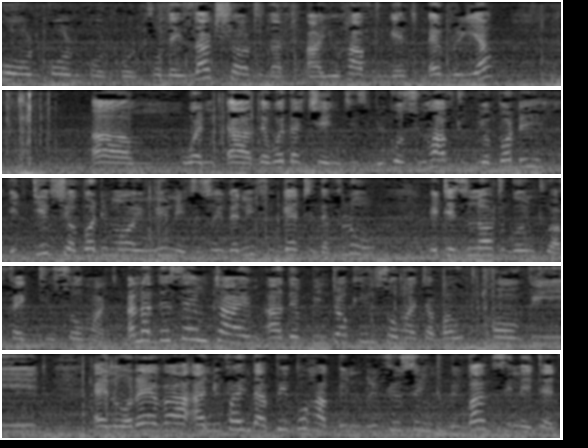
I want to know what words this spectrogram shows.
cold cold cold cold. So there's that shot that uh, you have to get every year um, when uh, the weather changes because you have to your body it gives your body more immunity. So even if you get the flu it is not going to affect you so much. And at the same time uh, they've been talking so much about covid and whatever and you find that people have been refusing to be vaccinated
